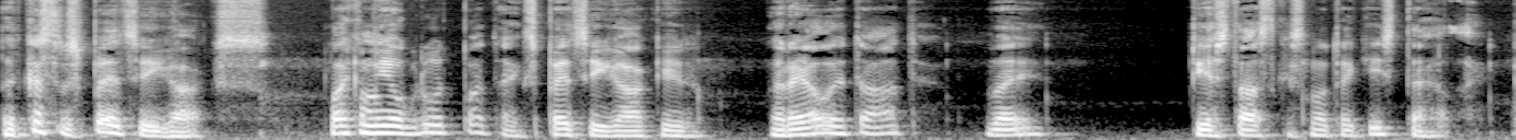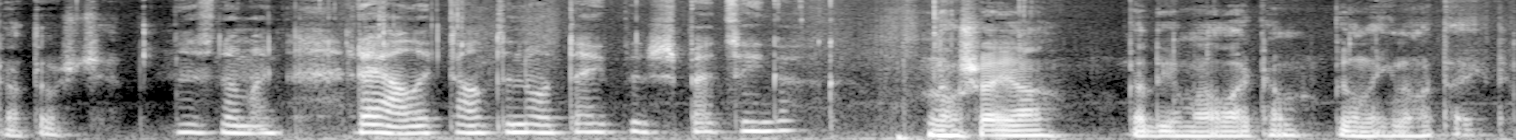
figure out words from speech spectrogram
Bet kas ir spēcīgāks? Laikam jau grūti pateikt. Spēcīgāk ir realitāte vai tie stāsti, kas notiek iztēlē, kā tev šķiet? Es domāju, ka realitāte noteikti ir spēcīgāka. Nu, šajā gadījumā laikam pilnīgi noteikti.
